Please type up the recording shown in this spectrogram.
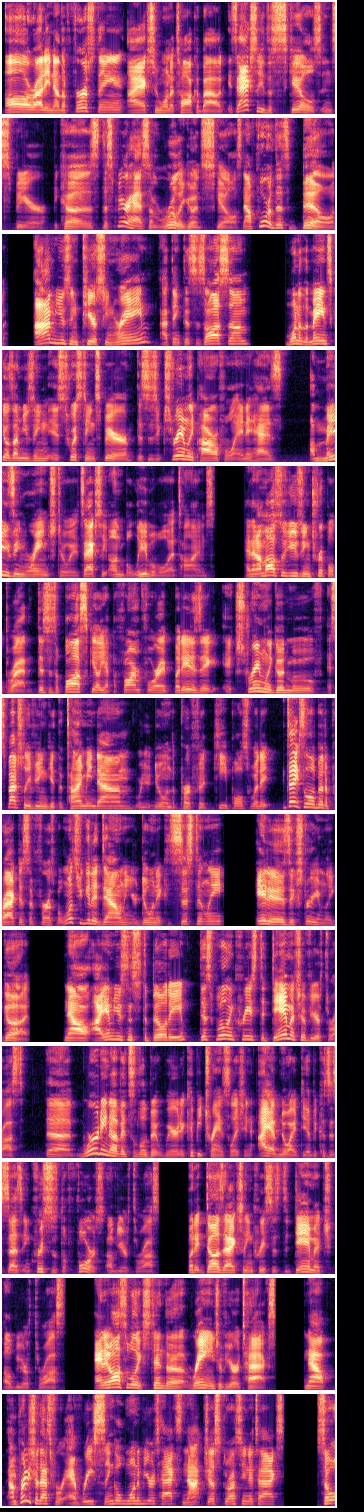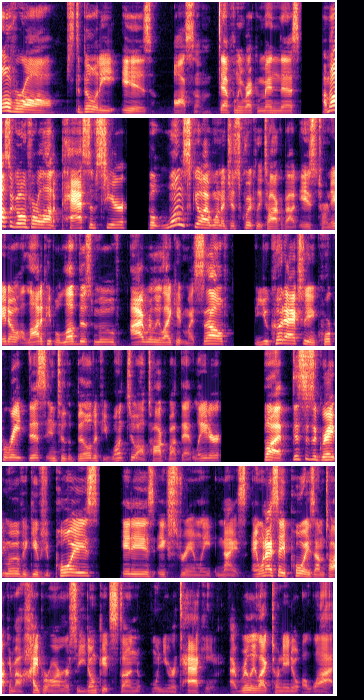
Alrighty, now the first thing I actually want to talk about is actually the skills in Spear, because the Spear has some really good skills. Now for this build, I'm using Piercing Rain. I think this is awesome. One of the main skills I'm using is Twisting Spear. This is extremely powerful and it has amazing range to it. It's actually unbelievable at times. And then I'm also using Triple Threat. This is a boss skill, you have to farm for it, but it is an extremely good move, especially if you can get the timing down, where you're doing the perfect ki pulse with it. It takes a little bit of practice at first, but once you get it down and you're doing it consistently, it is extremely good. Now, I am using stability. This will increase the damage of your thrust. The wording of it's a little bit weird. It could be translation. I have no idea because it says increases the force of your thrust, but it does actually increases the damage of your thrust. And it also will extend the range of your attacks. Now, I'm pretty sure that's for every single one of your attacks, not just thrusting attacks. So overall, stability is awesome. Definitely recommend this. I'm also going for a lot of passives here, but one skill I want to just quickly talk about is Tornado. A lot of people love this move. I really like it myself. You could actually incorporate this into the build if you want to. I'll talk about that later. But this is a great move. It gives you poise. It is extremely nice. And when I say poise, I'm talking about hyper armor so you don't get stunned when you're attacking. I really like Tornado a lot.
